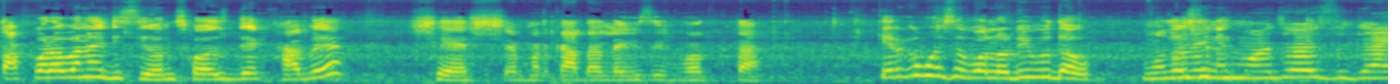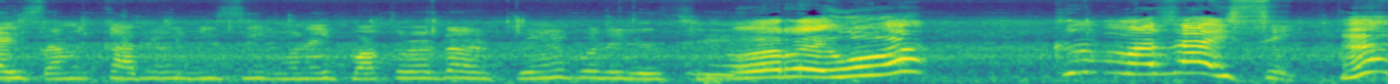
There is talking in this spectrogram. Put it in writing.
পাকোড়া বানাই দিছি এখন সস দিয়ে খাবে শেষ আমার কাঁঠালে বিচি ভর্তা। কীরকম হয়েছে বলো রিভিউ দাও মজা হয়েছে মজা হয়েছে গাইস আমি কাঁঠাল বিচির মানে এই পাকোড়াটা প্রেমে পড়ে গেছি। ওরে ও! খুব মজা হয়েছে। হ্যাঁ?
